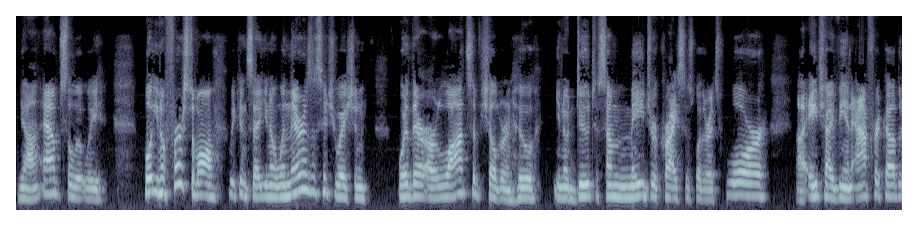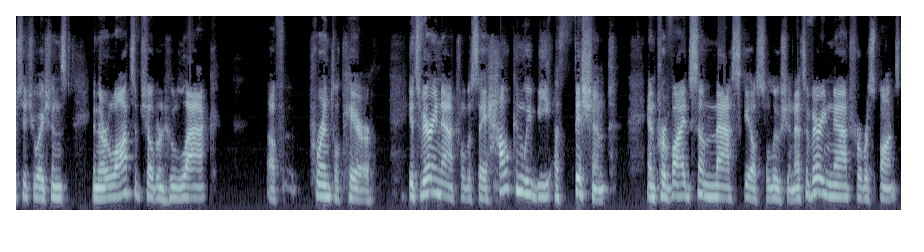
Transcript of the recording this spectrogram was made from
Yeah, absolutely. Well, you know, first of all, we can say, you know, when there is a situation where there are lots of children who, you know, due to some major crisis, whether it's war, uh, HIV in Africa, other situations, and there are lots of children who lack of parental care, it's very natural to say, how can we be efficient and provide some mass scale solution? That's a very natural response.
